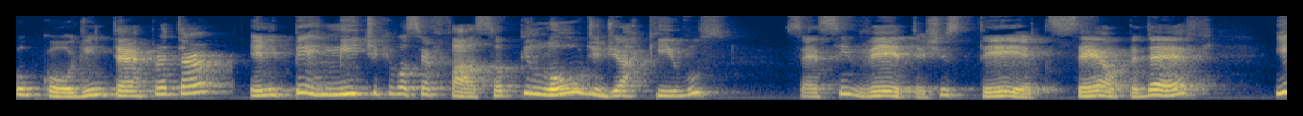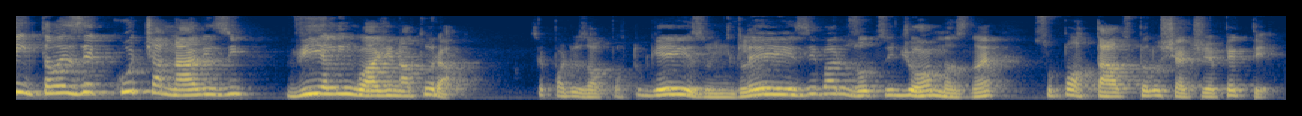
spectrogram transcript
o Code Interpreter ele permite que você faça upload de arquivos CSV, TXT, Excel, PDF e então execute análise via linguagem natural. Você pode usar o português, o inglês e vários outros idiomas né, suportados pelo ChatGPT.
